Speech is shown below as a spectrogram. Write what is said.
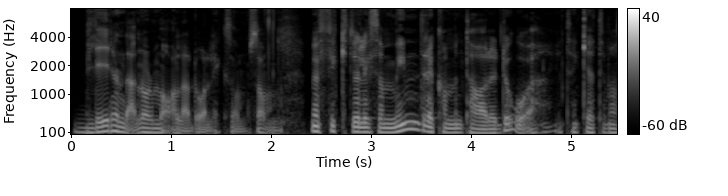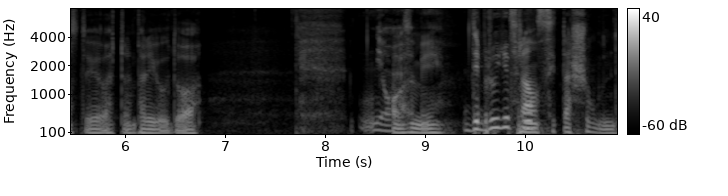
bli den där normala då liksom som Men fick du liksom mindre kommentarer då? Jag tänker att det måste ju varit en period då, Ja, liksom i det beror ju på transitation.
